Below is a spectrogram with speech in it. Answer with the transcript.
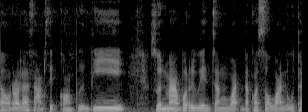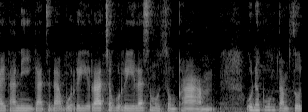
นองร้อยละ 30 ของพื้นที่ ส่วนมากบริเวณจังหวัดนครสวรรค์ อุทัยธานี กาญจนบุรี ราชบุรี และสมุทรสงคราม อุณหภูมิต่ำสุด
